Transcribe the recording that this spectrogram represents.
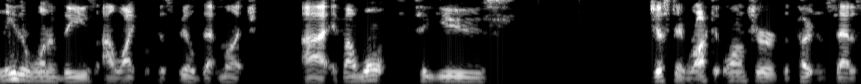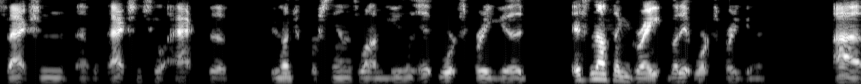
neither one of these I like with this build that much. Uh, if I want to use just a rocket launcher, the potent satisfaction uh, with action skill active, 200% is what I'm using. It works pretty good. It's nothing great, but it works pretty good. Uh,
